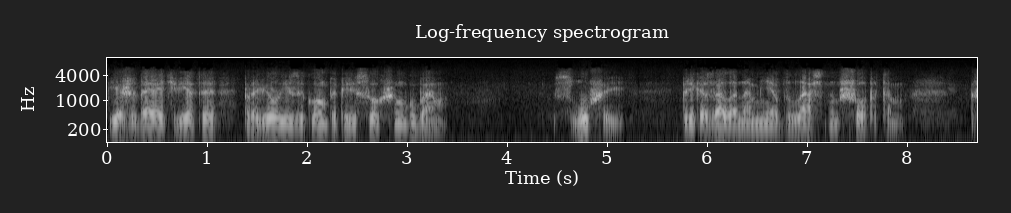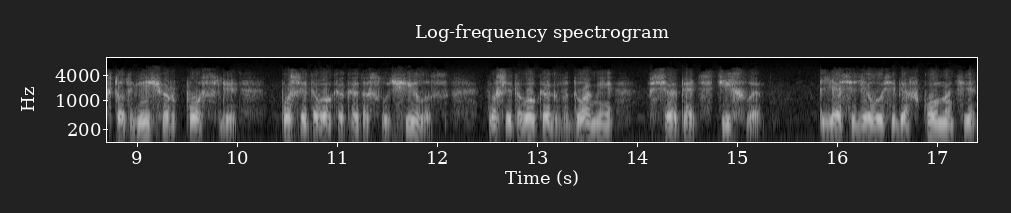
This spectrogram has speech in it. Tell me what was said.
и, ожидая ответа, провел языком по пересохшим губам. «Слушай», — приказала она мне властным шепотом, «в тот вечер после, после того, как это случилось, после того, как в доме все опять стихло, я сидела у себя в комнате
